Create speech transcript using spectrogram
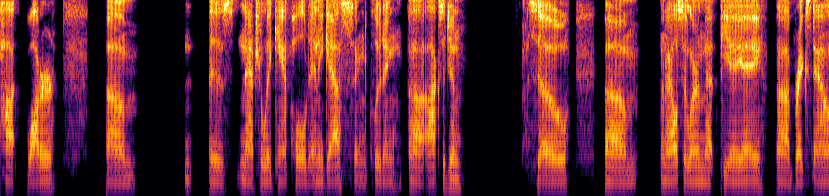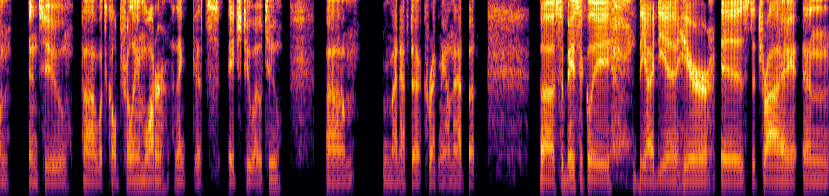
hot water um, is naturally can't hold any gas, including uh, oxygen. So, um, and I also learned that PAA uh, breaks down into uh, what's called trillium water. I think it's H2O2. Um, you might have to correct me on that, but uh, so basically, the idea here is to try and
